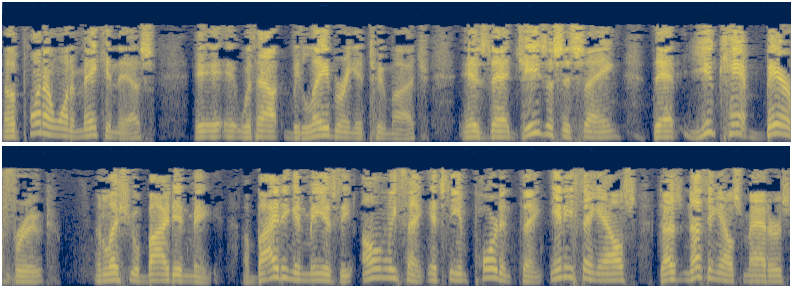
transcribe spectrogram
Now the point I want to make in this, it, it, without belaboring it too much, is that Jesus is saying that you can't bear fruit unless you abide in me. Abiding in me is the only thing. It's the important thing. Anything else does, nothing else matters.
